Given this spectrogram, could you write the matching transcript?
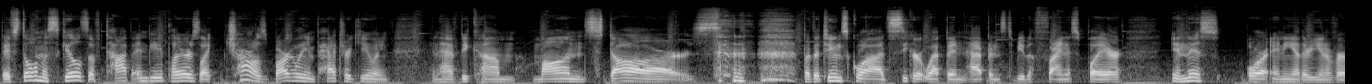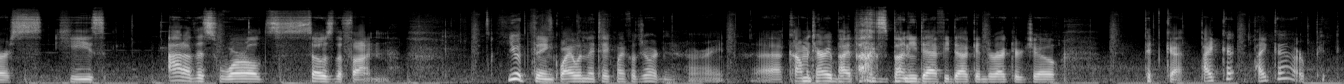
They've stolen the skills of top NBA players like Charles Barkley and Patrick Ewing and have become Monstars. but the Toon Squad's secret weapon happens to be the finest player in this or any other universe. He's out of this world, so's the fun. You would think, why wouldn't they take Michael Jordan? All right. Uh, commentary by Bugs Bunny, Daffy Duck, and director Joe Pytka. Pitka? Pitka or Pitka?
